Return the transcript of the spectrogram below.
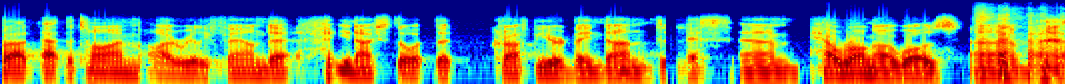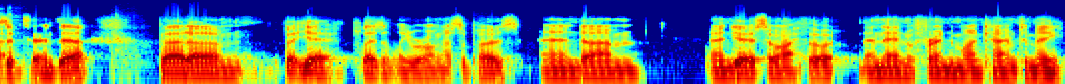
but at the time, I really found that, you know, thought that craft beer had been done to death. Um, how wrong I was, um, as it turns out. But um, but yeah, pleasantly wrong, I suppose. And um, and yeah, so I thought, and then a friend of mine came to me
